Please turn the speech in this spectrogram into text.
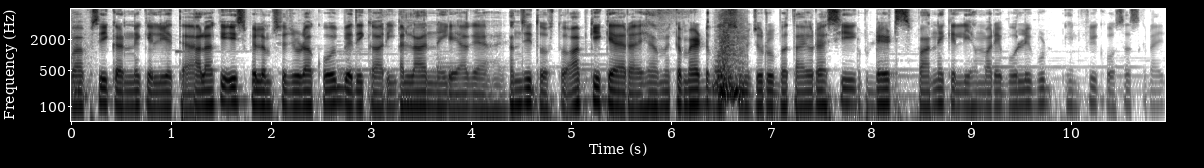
वापसी करने के लिए तैयार। हालाँकि इस फ़िल्म से जुड़ा कोई भी अधिकारी ऐलान नहीं किया गया है। हाँ जी दोस्तों, आपकी क्या राय है, हमें कमेंट बॉक्स में ज़रूर बताएँ और ऐसी अपडेट्स पाने के लिए हमारे बॉलीवुड इन्फी को सब्सक्राइब।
